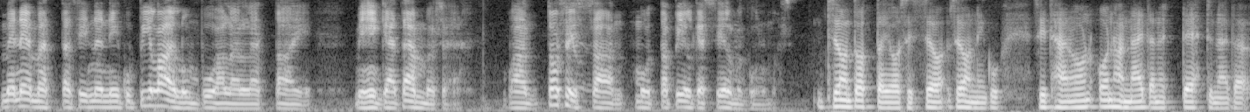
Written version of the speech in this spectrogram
menemättä sinne niin kuin pilailun puolelle tai mihinkään tämmöiseen, vaan tosissaan, mutta pilkes silmäkulmassa. Se on totta, joo. Siis se on, se on niin kuin, sittenhän on, onhan näitä nyt tehty näitä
